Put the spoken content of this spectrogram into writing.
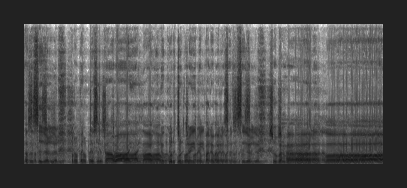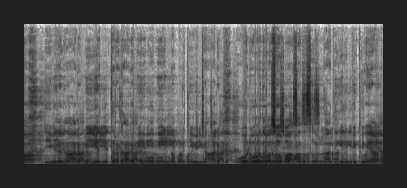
സദസ്സുകൾ പ്രപഞ്ച സൃഷ്ടാവായ അള്ളാഹുവിനെ കുറിച്ച് പറയുന്ന പല പല സദസ്സുകൾ. സുബ്ഹാനല്ലാഹ്. ജീവിതകാലം എത്ര കാലം ഈ ഭൂമിയിൽ നമ്മൾ ജീവിച്ചാലും ഓരോ ദിവസവും ആ സദസ്സുകൾ അധികരിപ്പിക്കുകയാണ്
